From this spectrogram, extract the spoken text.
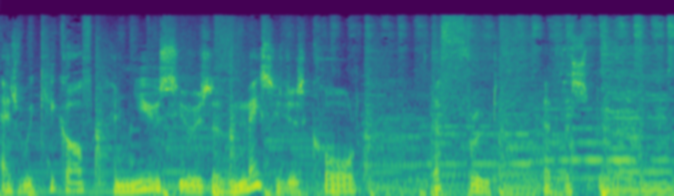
as we kick off a new series of messages called The Fruit of the Spirit.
